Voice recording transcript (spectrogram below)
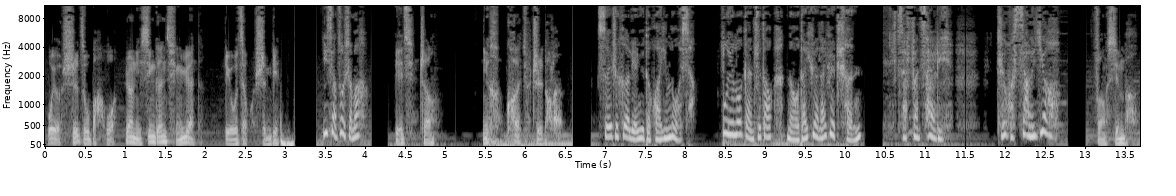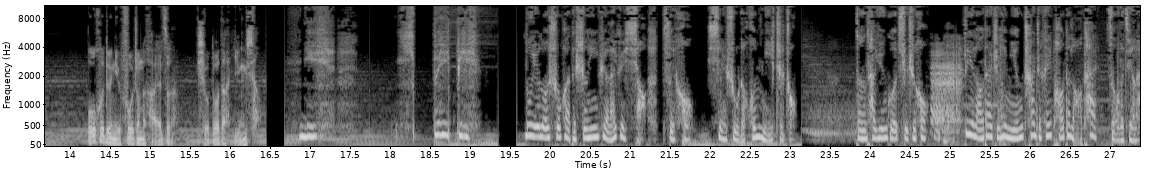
我有十足把握让你心甘情愿的留在我身边。你想做什么？别紧张，你很快就知道了。随着贺连玉的话音落下，陆云罗感觉到脑袋越来越沉。你在饭菜里给我下了药？放心吧，不会对你腹中的孩子有多大影响。你，你卑鄙！陆云罗说话的声音越来越小，最后陷入了昏迷之中。等他晕过去之后，厉老带着一名穿着黑袍的老太走了进来。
